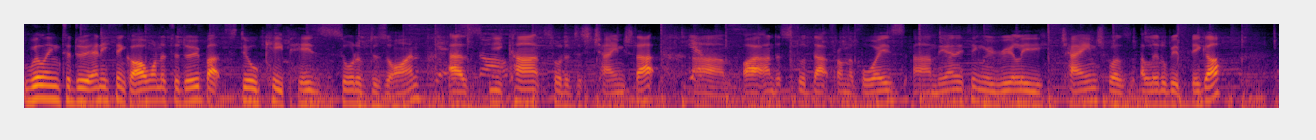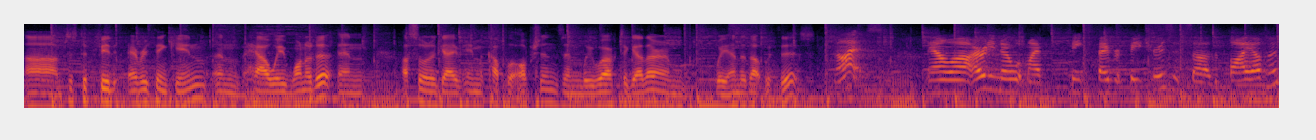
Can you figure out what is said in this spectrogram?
willing to do anything I wanted to do, but still keep his sort of design. Yeah, as style. you can't sort of just change that. Yeah. Um, I understood that from the boys. Um, the only thing we really changed was a little bit bigger, um, just to fit everything in and how we wanted it. And I sort of gave him a couple of options, and we worked together, and we ended up with this. Nice. Now uh, I already know what my favorite feature is. It's uh, the pie oven.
